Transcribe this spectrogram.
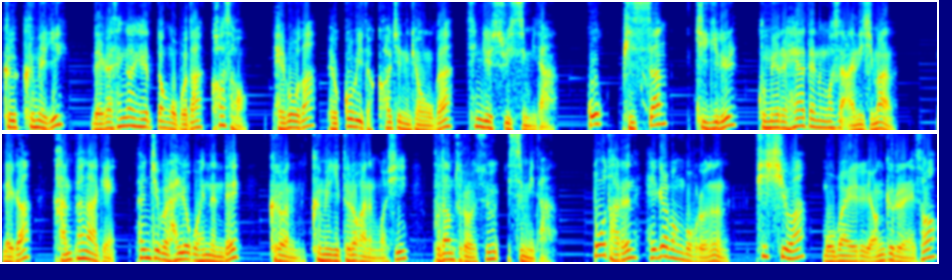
그 금액이 내가 생각했던 것보다 커서 배보다 배꼽이 더 커지는 경우가 생길 수 있습니다. 꼭 비싼 기기를 구매를 해야 되는 것은 아니지만 내가 간편하게 편집을 하려고 했는데 그런 금액이 들어가는 것이 부담스러울 수 있습니다. 또 다른 해결 방법으로는 PC와 모바일을 연결을 해서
